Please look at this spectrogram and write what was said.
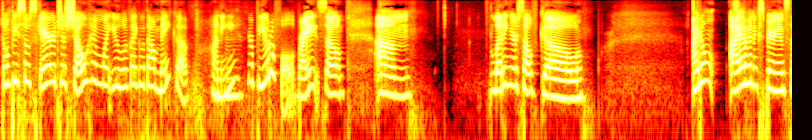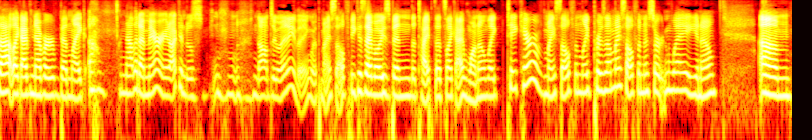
don't be so scared to show him what you look like without makeup, honey. You're beautiful, right? So, um letting yourself go I don't I haven't experienced that. Like I've never been like, oh, now that I'm married, I can just not do anything with myself because I've always been the type that's like I want to like take care of myself and like present myself in a certain way, you know. Um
